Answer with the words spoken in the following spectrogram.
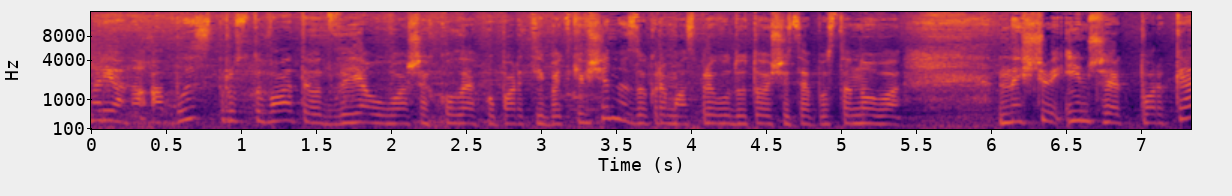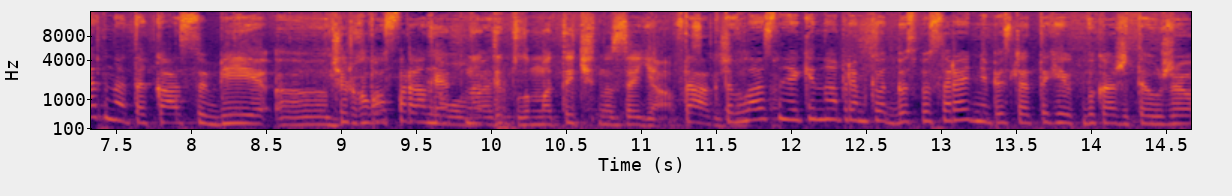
Мар'яна, аби спростувати от заяву ваших колег по партії Батьківщина, зокрема з приводу того, що ця постанова не що інше, як паркетна, така собі е, Чергова постанова. паркетна дипломатична заява. Так, то власне, які напрямки от безпосередньо після тих, як ви кажете, вже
